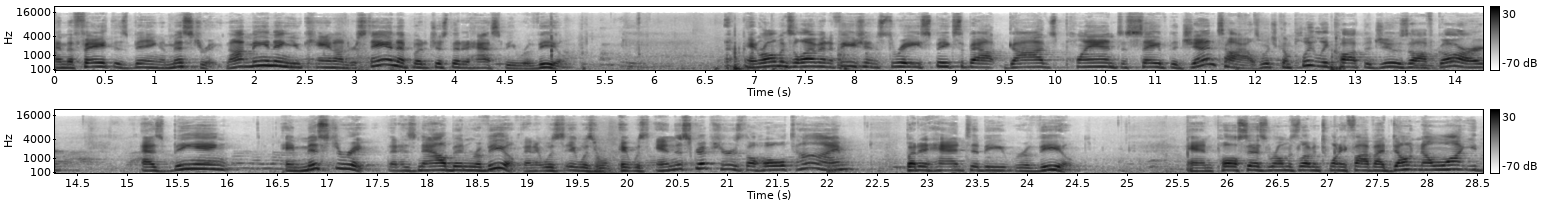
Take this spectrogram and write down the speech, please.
and the faith as being a mystery. Not meaning you can't understand it, but just that it has to be revealed. In Romans 11, Ephesians 3 speaks about God's plan to save the Gentiles, which completely caught the Jews off guard, as being a mystery that has now been revealed. And it was, it was, it was in the scriptures the whole time, but it had to be revealed. And Paul says Romans 11 25, I don't know, want you,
